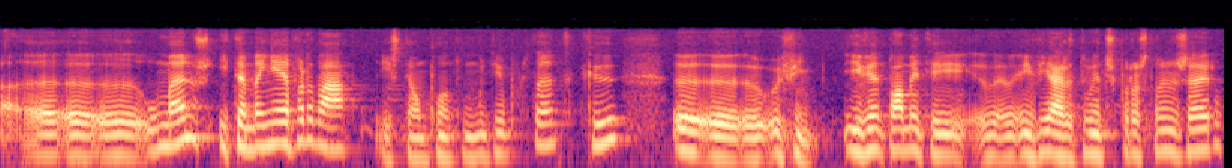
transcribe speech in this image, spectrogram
uh, uh, humanos e também é verdade, isto é um ponto muito importante, que, uh, enfim, eventualmente enviar doentes para o estrangeiro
